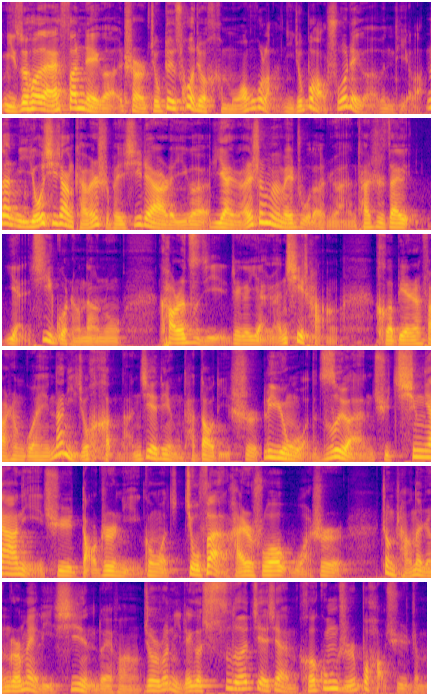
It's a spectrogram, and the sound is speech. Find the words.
你最后再来翻这个事儿，就对错就很模糊了，你就不好说这个问题了。那你尤其像凯文史佩西这样的一个演员身份为主的人，他是在演戏过程当中靠着自己这个演员气场和别人发生关系，那你就很难界定他到底是利用我的资源去倾压你，去导致你跟我就范，还是说我是正常的人格魅力吸引对方？就是说你这个私德界限和公职不好去这么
